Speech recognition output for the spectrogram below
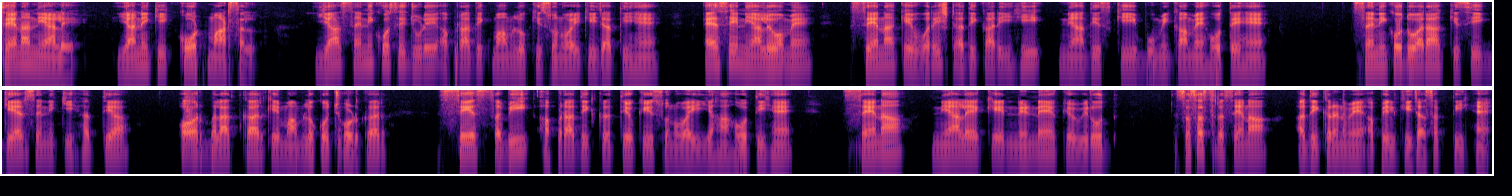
सेना न्यायालय यानी कि कोर्ट मार्शल, या सैनिकों से जुड़े आपराधिक मामलों की सुनवाई की जाती है। ऐसे न्यायालयों में सेना के वरिष्ठ अधिकारी ही न्यायाधीश की भूमिका में होते हैं। सैनिकों द्वारा किसी गैर सैनिक की हत्या और बलात्कार के मामलों को छोड़कर से सभी आपराधिक कृत्यों की सुनवाई यहाँ होती है। सेना न्यायालय के निर्णय के विरुद्ध सशस्त्र सेना अधिकरण में अपील की जा सकती है।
